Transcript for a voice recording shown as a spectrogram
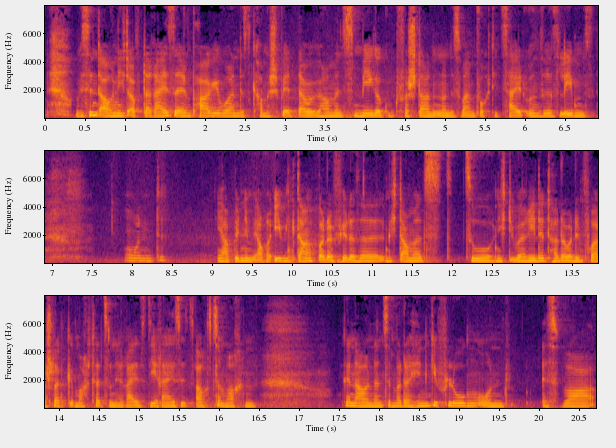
wir sind auch nicht auf der Reise ein Paar geworden, das kam später, aber wir haben uns mega gut verstanden und es war einfach die Zeit unseres Lebens. Und ja, bin ihm auch ewig dankbar dafür, dass er mich damals zu nicht überredet hat, aber den Vorschlag gemacht hat, so eine Reise, die Reise auch zu machen. Genau, und dann sind wir dahin geflogen und es war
